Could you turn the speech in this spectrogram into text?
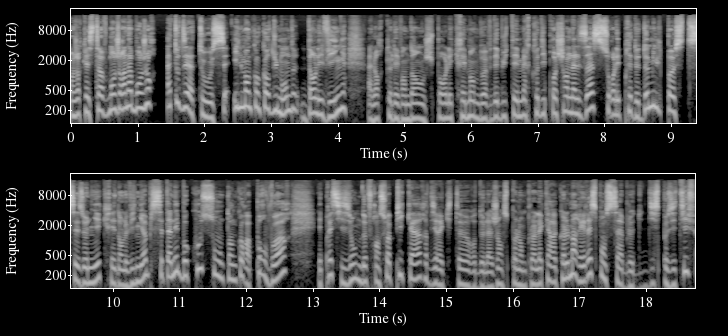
Bonjour Christophe, bonjour Anna, bonjour à toutes et à tous. Il manque encore du monde dans les vignes. Alors que les vendanges pour les créments doivent débuter mercredi prochain en Alsace, sur les près de 2000 postes saisonniers créés dans le vignoble, cette année, beaucoup sont encore à pourvoir. Les précisions de François Picard, directeur de l'agence Pôle emploi La Colmar et responsable du dispositif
